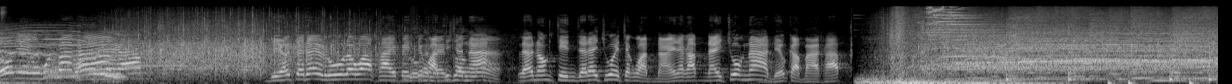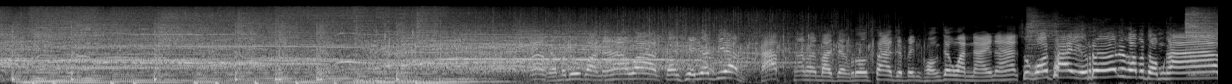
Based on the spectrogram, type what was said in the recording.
โอเคขอบคุณมากครับ เคครับเดี๋ยวจะได้รู้แล้วว่าใครเป็นดูจังหวัดที่ชนะคะแนนช่วงหน้าแล้วน้องจินจะได้ช่วยจังหวัดไหนนะครับ ในช่วงหน้าเดี๋ยวกลับมาครับอะเดี๋ยวมาดูก่อนนะฮะว่ากองเชียร์ยอดเยี่ยมครับ5,000บาทจากโรซ่าจะเป็นของจังหวัดไหนนะฮะ สุโขทัยหรือนครปฐมครับ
